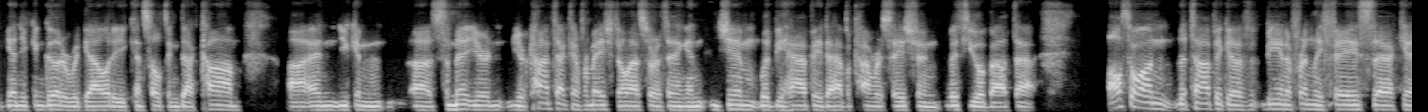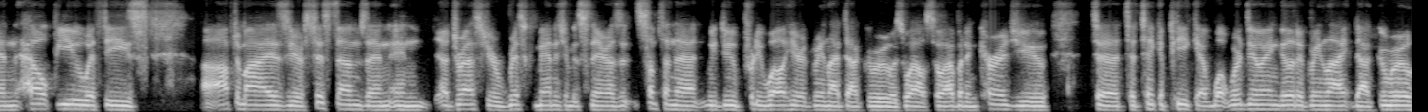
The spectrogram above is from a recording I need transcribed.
Again, you can go to regalityconsulting.com. Uh, and you can uh, submit your your contact information, all that sort of thing. And Jim would be happy to have a conversation with you about that. Also, on the topic of being a friendly face that can help you with these uh, optimize your systems and, and address your risk management scenarios. It's something that we do pretty well here at Greenlight.guru as well. So I would encourage you to, to take a peek at what we're doing. Go to Greenlight.guru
